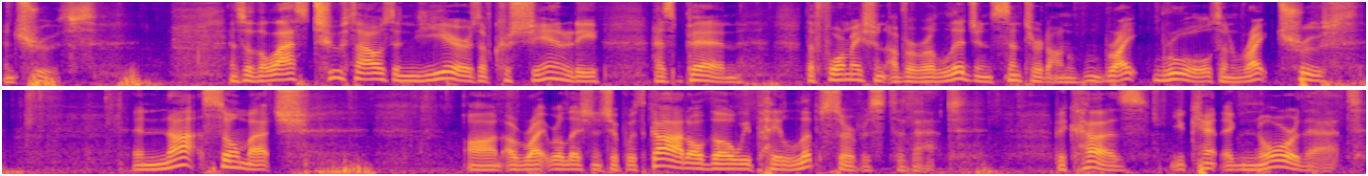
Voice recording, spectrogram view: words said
and truths. And so the last 2,000 years of Christianity has been the formation of a religion centered on right rules and right truth, and not so much on a right relationship with God, although we pay lip service to that. Because you can't ignore that.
